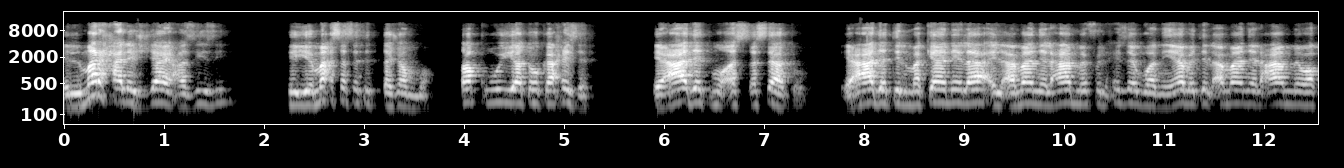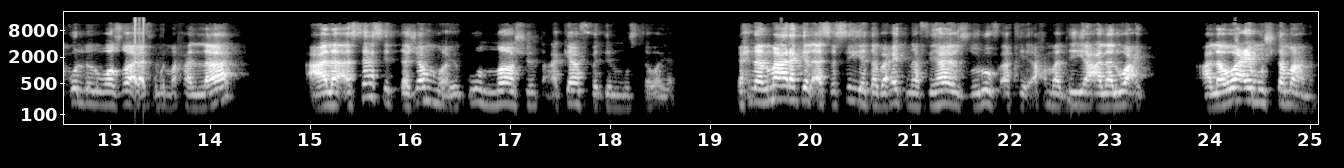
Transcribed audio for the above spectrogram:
المرحلة الجايه عزيزي هي مأسسة التجمع، تقويته كحزب، إعادة مؤسساته، إعادة المكانة للأمانة العامة في الحزب ونيابة الأمانة العامة وكل الوظائف والمحلات على أساس التجمع يكون ناشط على كافة المستويات إحنا المعركة الأساسية تبعتنا في هاي الظروف أخي أحمد هي على الوعي على وعي مجتمعنا.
